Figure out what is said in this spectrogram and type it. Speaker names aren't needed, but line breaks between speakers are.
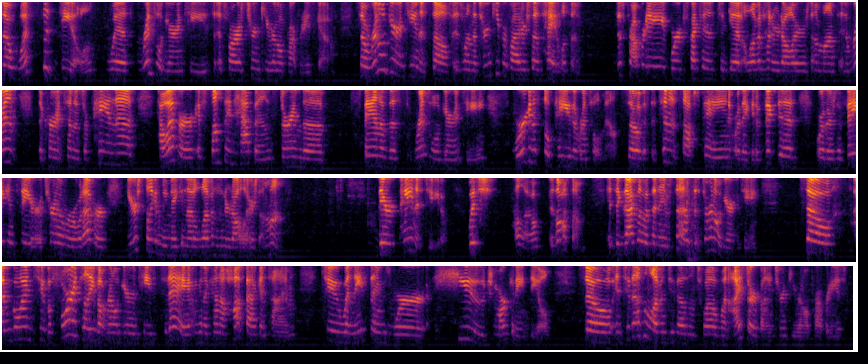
So, what's the deal with rental guarantees as far as turnkey rental properties go? So, rental guarantee in itself is when the turnkey provider says, hey, listen, this property, we're expecting to get $1,100 a month in rent. The current tenants are paying that. However, if something happens during the span of this rental guarantee, we're going to still pay you the rental amount. So if the tenant stops paying or they get evicted or there's a vacancy or a turnover or whatever, you're still going to be making that $1,100 a month. They're paying it to you, which, hello, is awesome. It's exactly what the name says it's a rental guarantee. So I'm going to, before I tell you about rental guarantees today, I'm going to kind of hop back in time to when these things were huge marketing deal. So in 2011, 2012, when I started buying turnkey rental properties,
